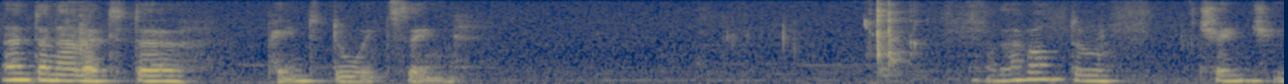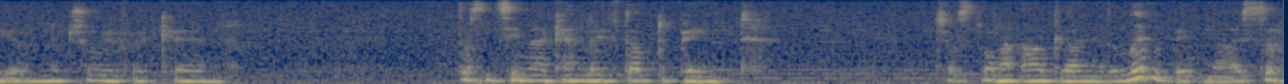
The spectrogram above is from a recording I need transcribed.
And then I let the paint do its thing. But I want to change here, I'm not sure if I can. Doesn't seem I can lift up the paint. Just want to outline it a little bit nicer.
